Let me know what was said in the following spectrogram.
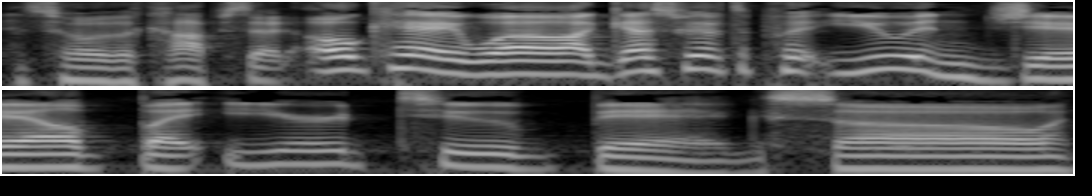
And so the cop said, Okay, well, I guess we have to put you in jail, but you're too big. So,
